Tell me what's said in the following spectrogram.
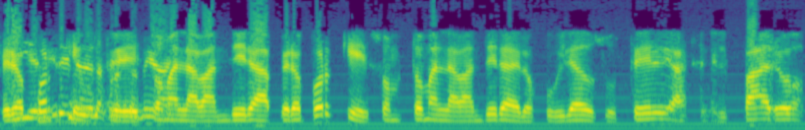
Pero ¿por qué ustedes toman la bandera? ¿Pero por qué son, toman la bandera de los jubilados ustedes, hacen el paro?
